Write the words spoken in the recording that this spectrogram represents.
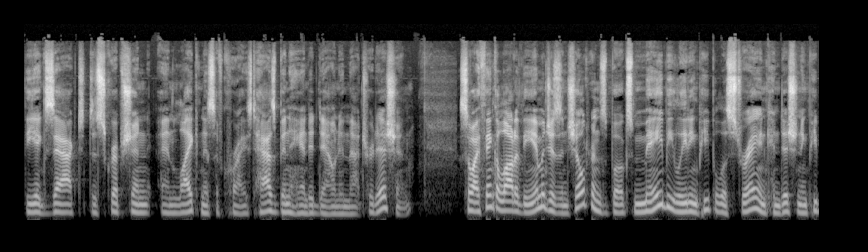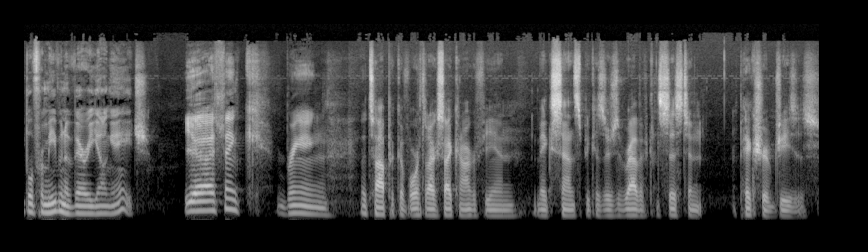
the exact description and likeness of Christ has been handed down in that tradition. So I think a lot of the images in children's books may be leading people astray and conditioning people from even a very young age. Yeah, I think bringing the topic of Orthodox iconography in makes sense because there's a rather consistent picture of Jesus.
